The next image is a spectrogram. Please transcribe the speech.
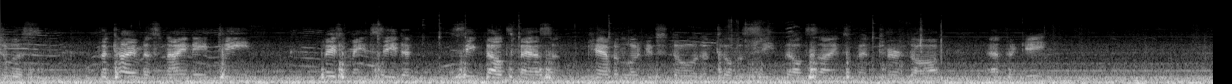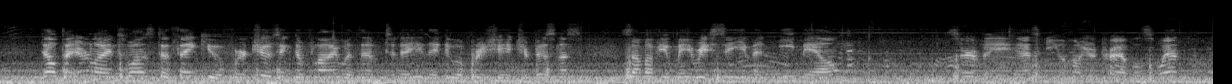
Angeles. The time is 9.18. Please remain seated. Seatbelts fastened. Cabin luggage stowed until the seatbelt sign's been turned off at the gate. Delta Airlines wants to thank you for choosing to fly with them today. They do appreciate your business. Some of you may receive an email survey asking you how your travels went.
